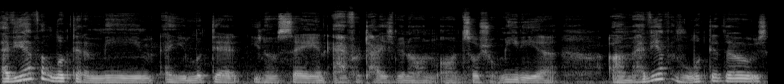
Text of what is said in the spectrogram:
have you ever looked at a meme and you looked at, you know, say an advertisement on, on social media? Um, have you ever looked at those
